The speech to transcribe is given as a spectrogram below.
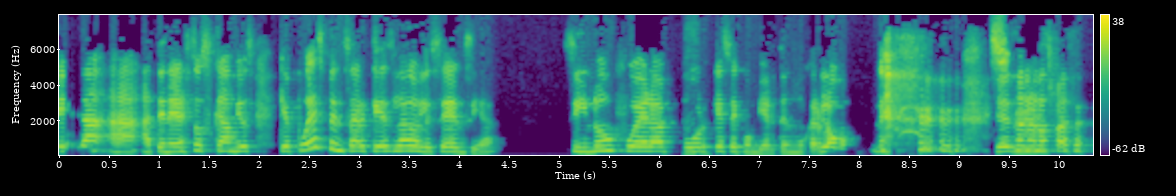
empieza a, tener estos cambios que puedes pensar que es la adolescencia si no fuera porque se convierte en mujer lobo. y eso no nos pasa.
